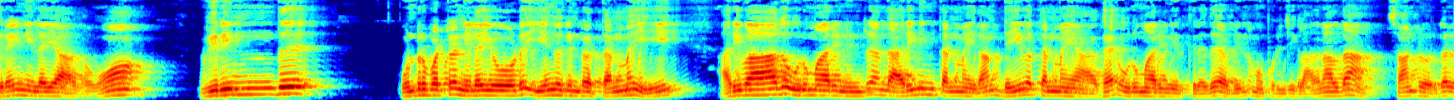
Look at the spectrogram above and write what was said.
இறைநிலையாகவும் விரிந்து ஒன்றுபட்ட நிலையோடு இயங்குகின்ற தன்மை அறிவாக உருமாறி நின்று அந்த அறிவின் தன்மை தான் தெய்வத்தன்மையாக உருமாறி நிற்கிறது அப்படின்னு நம்ம புரிஞ்சுக்கலாம். அதனால்தான் சான்றோர்கள்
